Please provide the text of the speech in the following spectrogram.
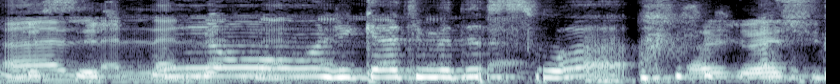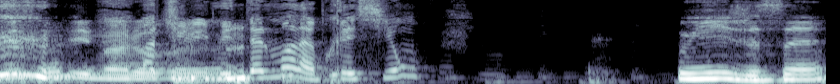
Ah là là Non. Lucas, tu me déçois. Ah, ouais, je suis désolé. Ah, tu lui mets tellement la pression. Oui, je sais.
